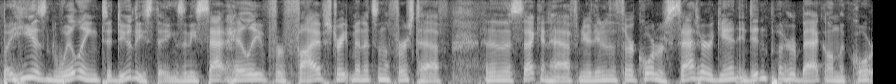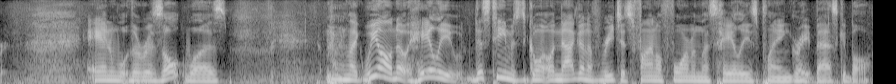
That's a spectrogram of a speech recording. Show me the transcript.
But he is willing to do these things, and he sat Hailey for five straight minutes in the first half, and then the second half, near the end of the third quarter, sat her again and didn't put her back on the court. And the result was, like we all know, Hailey. This team is going not going to reach its final form unless Hailey is playing great basketball.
